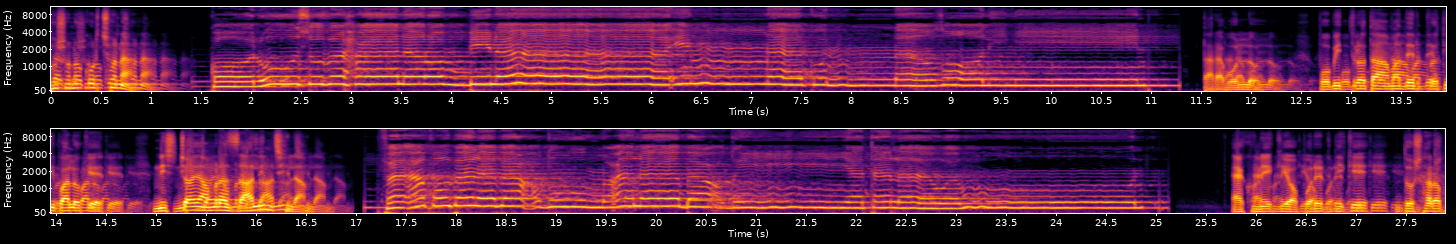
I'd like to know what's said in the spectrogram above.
ঘোষণা করছো না قالوا سبحان ربنا إنا كنا তারা বলল পবিত্রতা আমাদের প্রতিপালকের। নিশ্চয় আমরা জালিম ছিলাম। এখন একে অপরের দিকে দোষারোপ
